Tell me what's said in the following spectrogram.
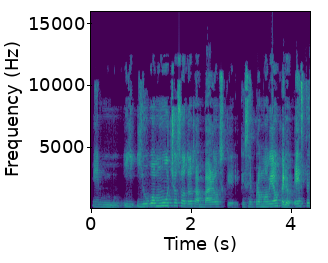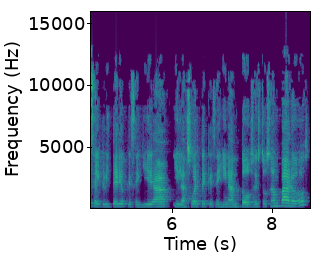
y, hubo muchos otros amparos que, se promovieron, pero este es el criterio que seguirá y la suerte que seguirán todos estos amparos.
